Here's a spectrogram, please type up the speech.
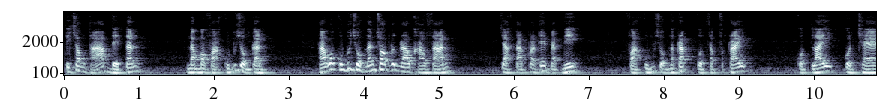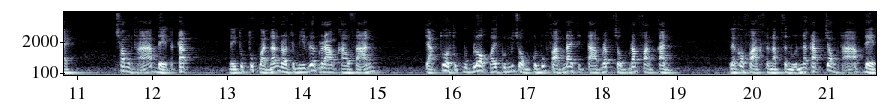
ที่ช่องถามอัปเดตนั้นนำมาฝากคุณผู้ชมกัน หากว่าคุณผู้ชมนั้นชอบเรื่องราวข่าวสาร จากต่างประเทศแบบนี้ ฝากคุณผู้ชมนะครับ กด subscribe กดไลค์กดแชร์ ช่องถามอัปเดตนะครับ ในทุกๆวันนั้นเราจะมีเรื่องราวข่าวสาร จากทั่วทุกมุมโลกไว้คุณผู้ชมคุณผู้ฟังได้ติดตามรับชมรับฟังกัน แล้วก็ฝากสนับสนุนนะครับช่องถาอัปเดต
